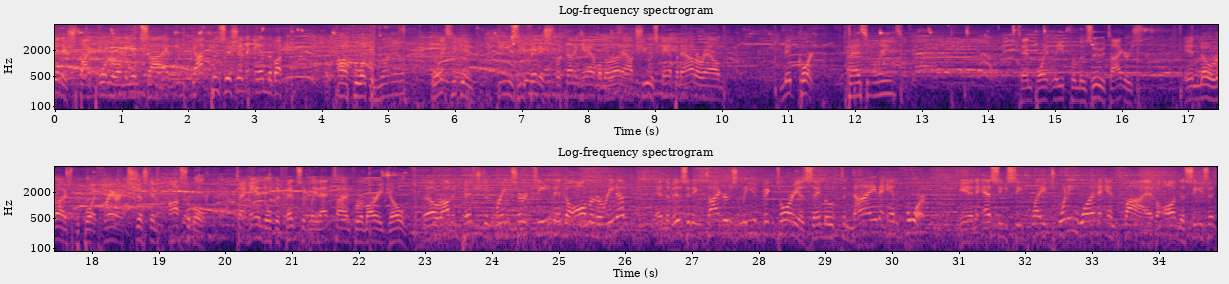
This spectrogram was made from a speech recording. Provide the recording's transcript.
finish by Porter on the inside. Got position and the bucket. Off look and run out. Once again. Easy finish for Cunningham on the run out. She was camping out around mid-court. Passing lanes. 10-point lead for Mizzou. Tigers in no rush, but boy, Frericks just impossible to handle defensively that time for Amari Jones. Well, Robin Pingeton brings her team into Auburn Arena, and the visiting Tigers leave victorious. They move to 9 and 4 in SEC play, 21 and 5 on the season.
